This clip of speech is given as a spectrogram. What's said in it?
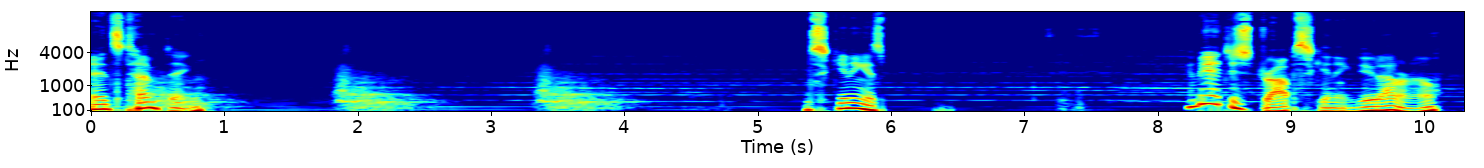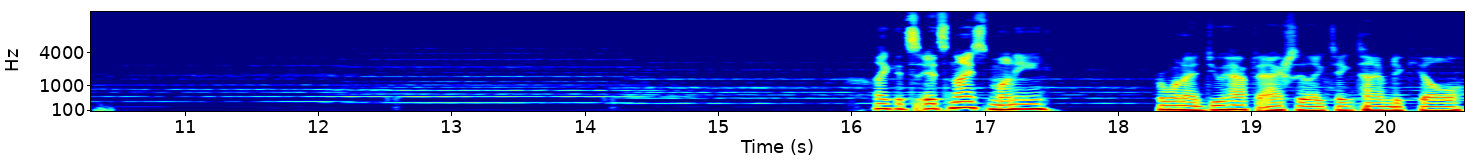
It's tempting. Skinning is. Maybe I just drop skinning, dude. I don't know. Like it's it's nice money for when I do have to actually like take time to kill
